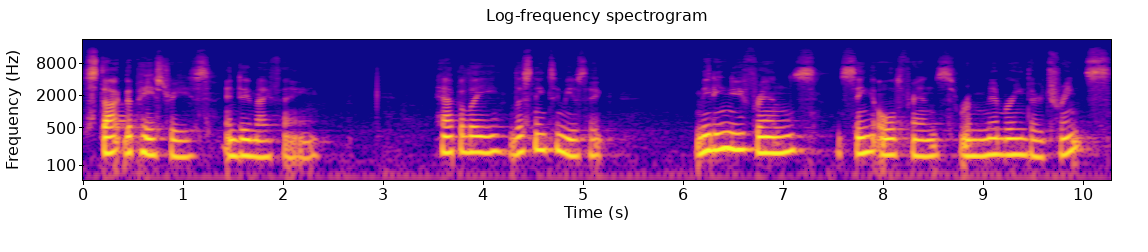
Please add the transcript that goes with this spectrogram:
stock the pastries, and do my thing. Happily listening to music, meeting new friends, seeing old friends, remembering their drinks,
